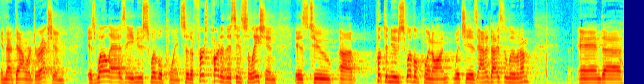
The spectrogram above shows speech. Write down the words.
in that downward direction, as well as a new swivel point. So the first part of this installation is to uh, put the new swivel point on, which is anodized aluminum, and uh,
